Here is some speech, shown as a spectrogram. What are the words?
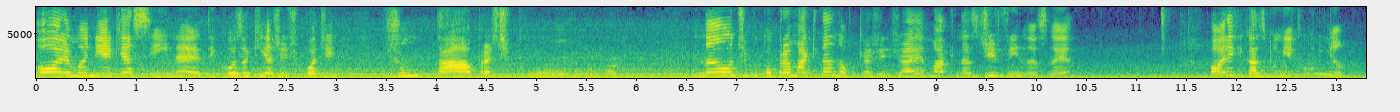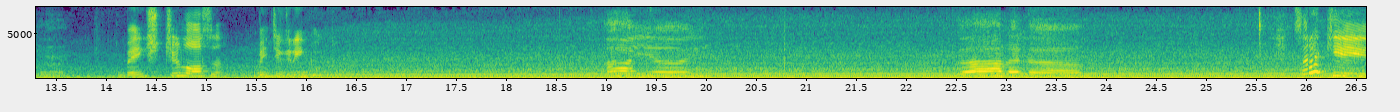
Olha, maninha, que é assim, né? Tem coisa que a gente pode juntar pra, tipo... Comprar máquina? Não, tipo, comprar máquina não, porque a gente já é máquinas divinas, né? Olha que casa bonita, maninha. Bem estilosa, bem de gringo. Ai, ai. Lá, lá, lá. Será que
